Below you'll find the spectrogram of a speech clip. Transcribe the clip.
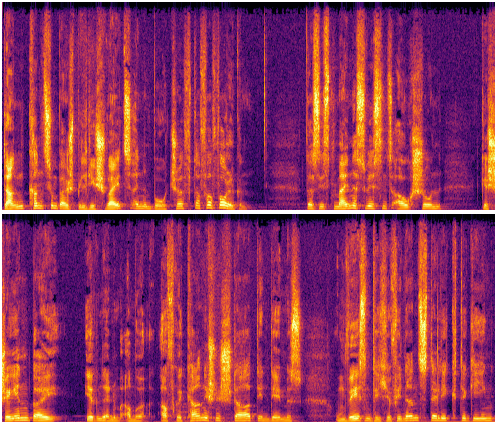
dann kann zum Beispiel die Schweiz einen Botschafter verfolgen. Das ist meines Wissens auch schon geschehen bei irgendeinem afrikanischen Staat, in dem es um wesentliche Finanzdelikte ging,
